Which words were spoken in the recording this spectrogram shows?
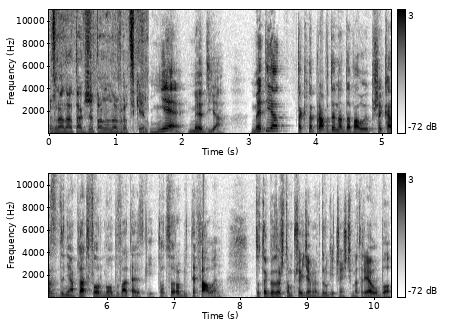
Znana także panu Nawrockiemu. Nie media. Media tak naprawdę nadawały przekaz dnia Platformy Obywatelskiej. To, co robi TVN. Do tego zresztą przejdziemy w drugiej części materiału, bo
